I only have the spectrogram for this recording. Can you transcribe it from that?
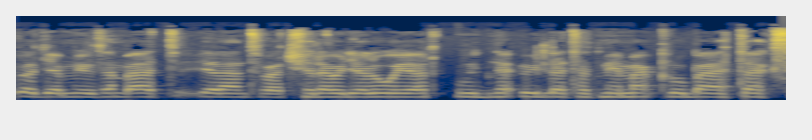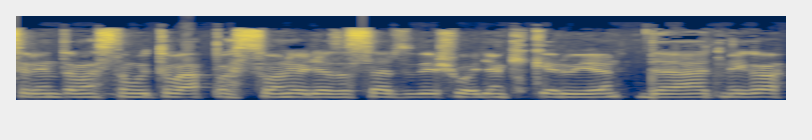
ugye miután beállt jelentve a csere, hogy a Lawyer úgy, ügyletet még megpróbálták szerintem ezt amúgy tovább passzolni, hogy ez a szerződés hogyan kikerüljön, de hát még a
